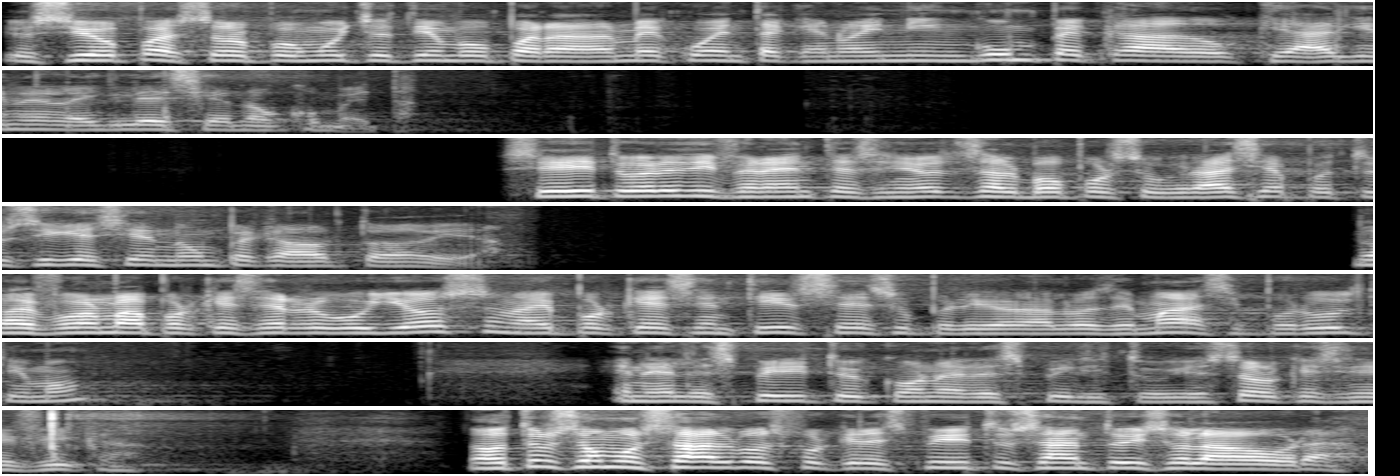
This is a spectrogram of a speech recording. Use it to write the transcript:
Yo he sido pastor por mucho tiempo para darme cuenta que no hay ningún pecado que alguien en la iglesia no cometa. Si tú eres diferente, el Señor te salvó por su gracia, pues tú sigues siendo un pecador todavía. No hay forma por qué ser orgulloso, no hay por qué sentirse superior a los demás. Y por último, en el Espíritu y con el Espíritu. Y esto es lo que significa. Nosotros somos salvos porque el Espíritu Santo hizo la obra.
